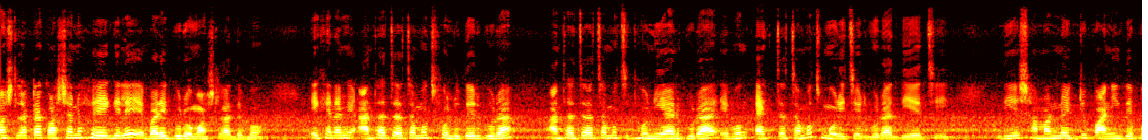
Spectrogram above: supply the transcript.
মশলাটা কষানো হয়ে গেলে এবারে গুঁড়ো মশলা দেব। এখানে আমি আধা চা চামচ হলুদের গুঁড়া, আধা চা চামচ ধনিয়ার গুঁড়া এবং এক চা চামচ মরিচের গুঁড়া দিয়েছি। দিয়ে সামান্য একটু পানি দেব।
